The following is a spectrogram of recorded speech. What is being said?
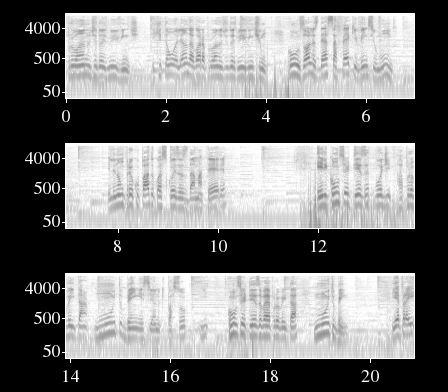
para o ano de 2020 e que estão olhando agora para o ano de 2021 com os olhos dessa fé que vence o mundo, ele não preocupado com as coisas da matéria, ele com certeza pôde aproveitar muito bem esse ano que passou e com certeza vai aproveitar muito bem. E é para é,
